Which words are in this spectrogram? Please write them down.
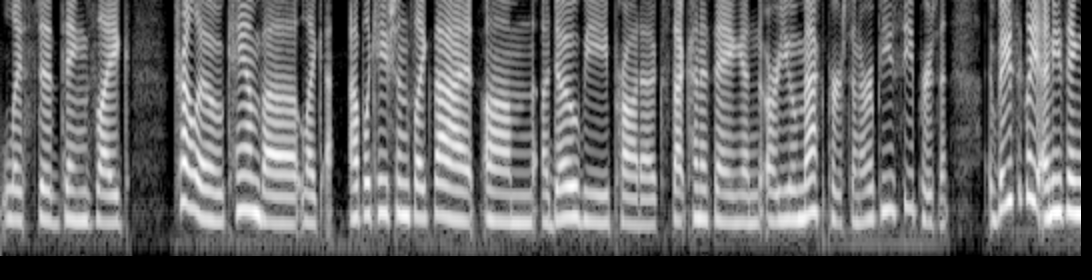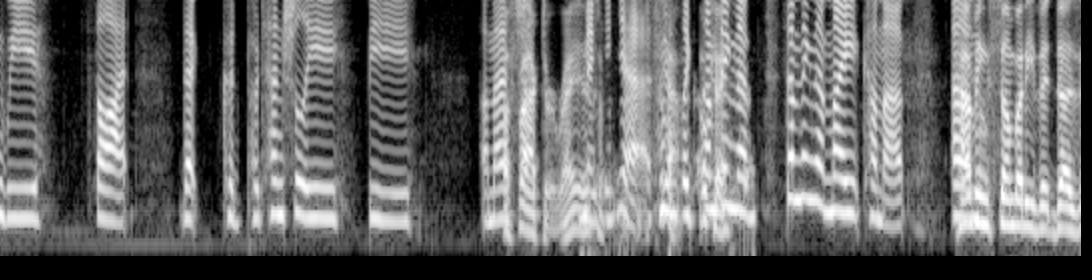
listed things like Trello, Canva, like applications like that, um, Adobe products, that kind of thing. And are you a Mac person or a PC person? Basically, anything we thought that could potentially be a match A factor, right? It's a- yeah, Yeah, like okay. something that something that might come up. Having somebody that does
